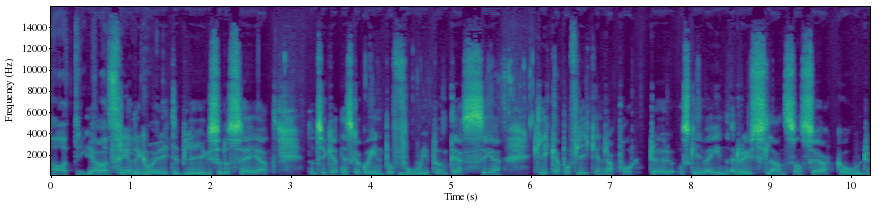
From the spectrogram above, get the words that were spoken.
Patrik, Ja, vad Fredrik var ju lite blyg, så då säger jag att då tycker jag att ni ska gå in på foi.se, klicka på fliken rapporter och skriva in Ryssland som sökord.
